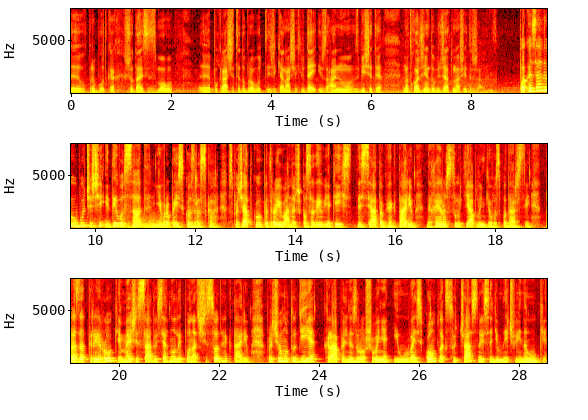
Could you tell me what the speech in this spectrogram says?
е, в прибутках, що дасть змогу е, покращити добробут і життя наших людей і в загальному збільшити надходження до бюджету нашої держави. Показали у Бучачі і диво сад європейського зразка. Спочатку Петро Іванович посадив якийсь десяток гектарів, нехай ростуть яблуньки в господарстві. Та за три роки межі саду сягнули понад 600 гектарів. Причому тут діє крапельне зрошування і увесь комплекс сучасної садівничої науки.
